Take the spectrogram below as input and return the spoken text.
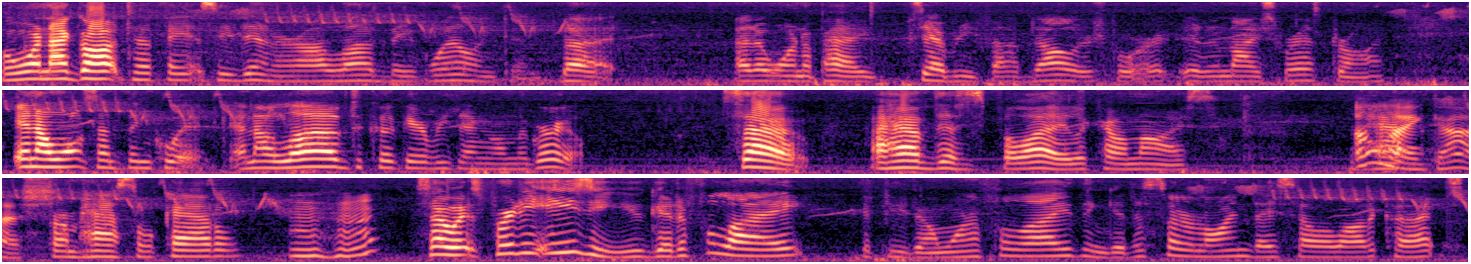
Well, when I got to a fancy dinner, I love beef Wellington, but I don't want to pay $75 for it at a nice restaurant. And I want something quick. And I love to cook everything on the grill. So I have this filet. Look how nice. Oh my gosh. From Hassel Cattle. Mm-hmm. So it's pretty easy. You get a filet. If you don't want a filet, then get a sirloin. They sell a lot of cuts.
